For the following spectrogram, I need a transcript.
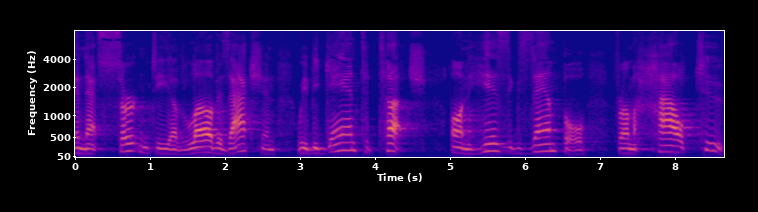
and that certainty of love is action, we began to touch on his example from how to,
